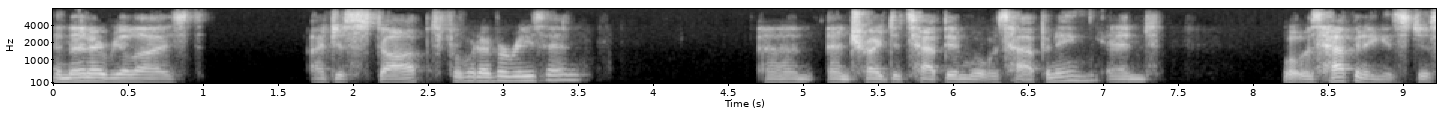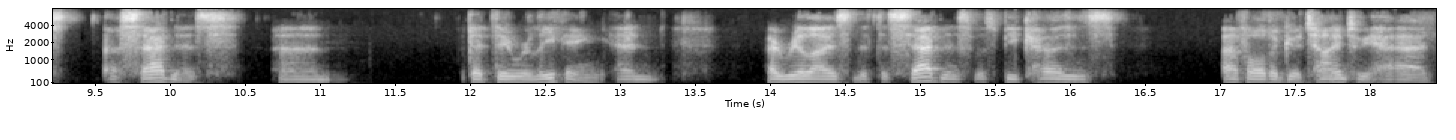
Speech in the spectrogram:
And then I realized I just stopped for whatever reason um, and tried to tap in what was happening. And what was happening is just a sadness um, that they were leaving. And I realized that the sadness was because of all the good times we had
